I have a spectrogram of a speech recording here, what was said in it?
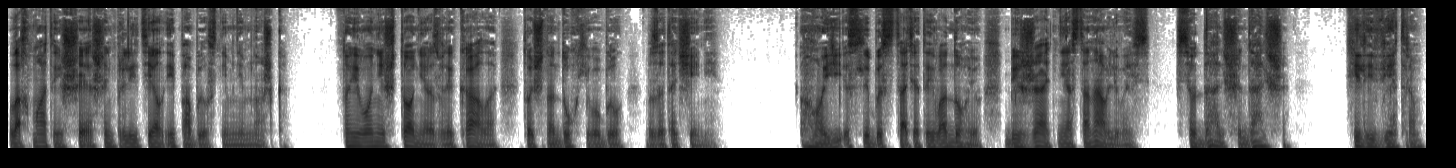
Лохматый шершень прилетел и побыл с ним немножко. Но его ничто не развлекало, точно дух его был в заточении. О, если бы стать этой водою, бежать, не останавливаясь, все дальше, дальше. Или ветром,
